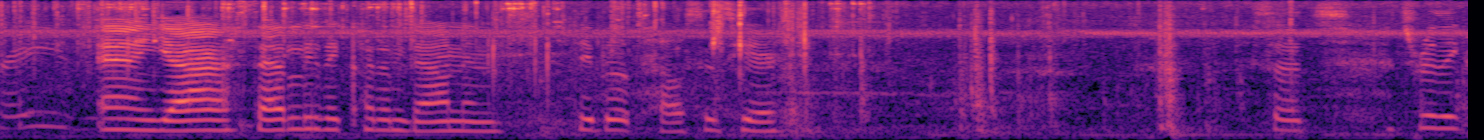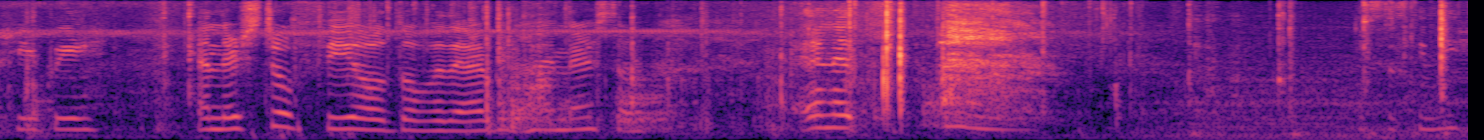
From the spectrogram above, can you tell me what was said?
Crazy. And yeah, sadly they cut them down and they built houses here. So it's it's really creepy. And there's still fields over there behind there, so and it's Is me?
